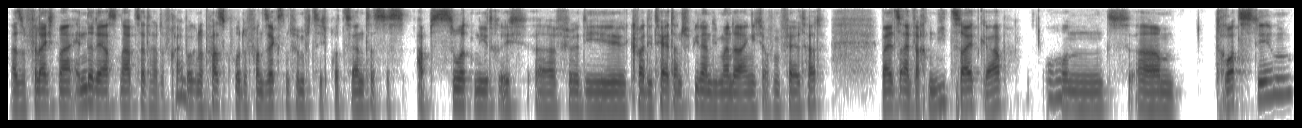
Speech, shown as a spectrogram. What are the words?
Also vielleicht mal Ende der ersten Halbzeit hatte Freiburg eine Passquote von 56 Prozent. Das ist absurd niedrig äh, für die Qualität an Spielern, die man da eigentlich auf dem Feld hat, weil es einfach nie Zeit gab. Und ähm, trotzdem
